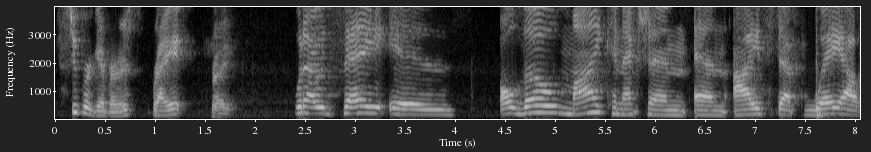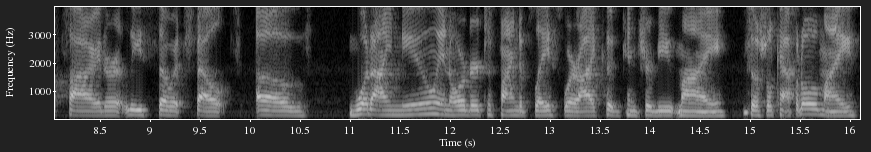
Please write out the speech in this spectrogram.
Supergivers, right? Right. What I would say is, although my connection and I stepped way outside, or at least so it felt, of what I knew in order to find a place where I could contribute my social capital, my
